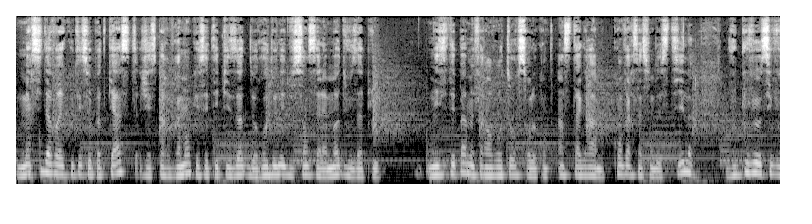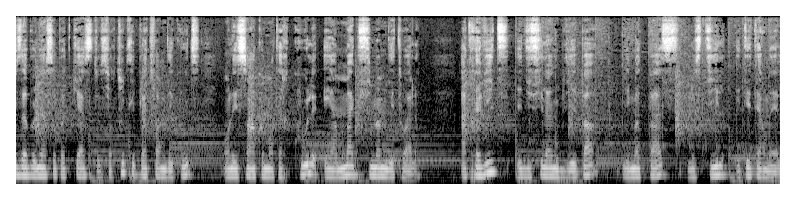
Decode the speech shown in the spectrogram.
Merci d'avoir écouté ce podcast. J'espère vraiment que cet épisode de Redonner du sens à la mode vous a plu. N'hésitez pas à me faire un retour sur le compte Instagram Conversation de style. Vous pouvez aussi vous abonner à ce podcast sur toutes les plateformes d'écoute en laissant un commentaire cool et un maximum d'étoiles. A très vite, et d'ici là n'oubliez pas, les mots de passe, le style est éternel.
